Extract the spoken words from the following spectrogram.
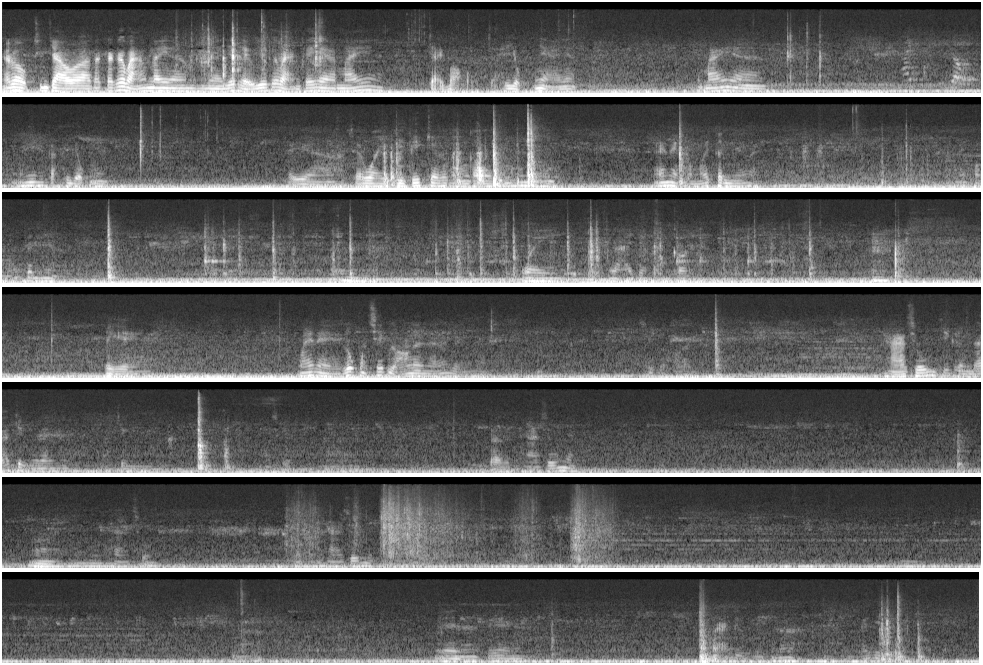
Hello, xin chào à, tất cả các bạn. Hôm nay à, mình à, giới thiệu với các bạn cái máy chạy bộ, chạy dục ở nhà nha. Cái máy máy tập thể dục nha. Thì sẽ quay chi tiết cho các bạn coi cái máy này. Máy này còn mới tinh nha các bạn. Máy còn mới tinh nha. Ừm. Quay lại cho các bạn coi. thì máy này lúc mà xếp gọn lên là nó vậy. Xếp gọn lên hạ xuống. Chỉ cần đá chân. Đá chân. Hạ xuống nha Rồi, hạ xuống hạ xuống nha đây là cái nó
